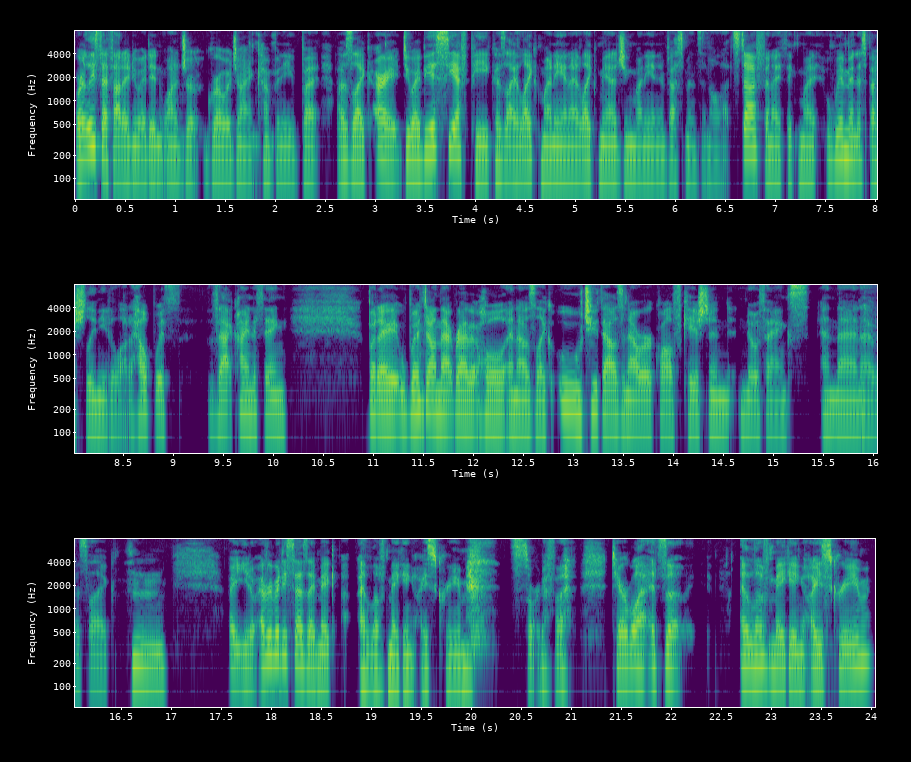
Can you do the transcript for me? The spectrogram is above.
or at least I thought I knew I didn't want to grow a giant company. But I was like, all right, do I be a CFP? Because I like money and I like managing money and investments and all that stuff. And I think my women especially need a lot of help with that kind of thing. But I went down that rabbit hole and I was like, ooh, 2000 hour qualification, no thanks. And then I was like, hmm, you know, everybody says I make, I love making ice cream. sort of a terrible. It's a, I love making ice cream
